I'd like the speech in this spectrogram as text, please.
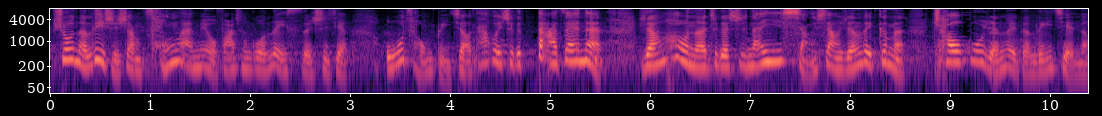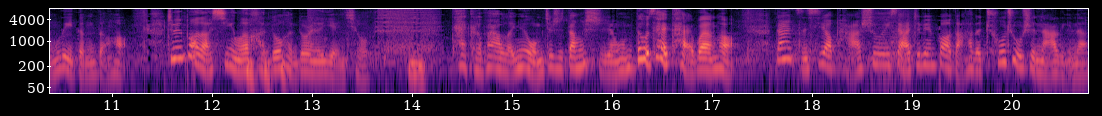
说呢历史上从来没有发生过类似的事件，无从比较，它会是个大灾难。然后呢，这个是难以想象，人类根本超乎人类的理解能力等等哈。这篇报道吸引了很多很多人的眼球，太可怕了，因为我们就是当事人，我们都在台湾哈。当然仔细要爬梳一下这篇报道，它的出处是哪里呢？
